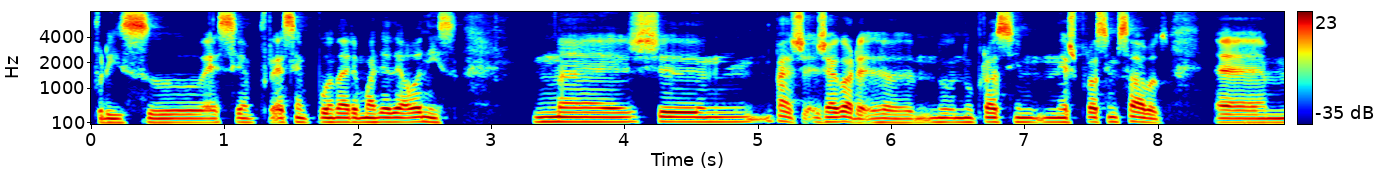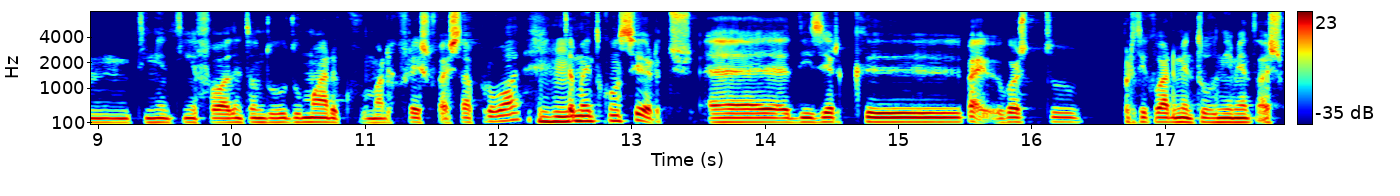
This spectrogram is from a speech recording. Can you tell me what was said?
Por isso é sempre, é sempre bom dar uma olhadela nisso mas hum, pá, já agora eh, no, no, próximo, neste próximo sábado um, tinha, tinha falado então do, do Marco, o Marco Fresco vai estar por lá, uhum. também de concertos, a dizer que pá, eu gosto particularmente o alinhamento, acho,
